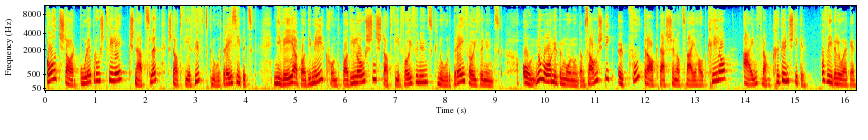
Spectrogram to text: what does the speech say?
Goldstar Pouletbrustfilet, geschnetzelt, statt 4,50 nur 3,70. Nivea Body Milk und Body Lotion statt 4,95 nur 3,95. Und nur morgen, übermorgen und am Samstag Äpfel, Tragtaschen noch 2,5 Kilo, 1 Franken günstiger. Auf Wiedersehen.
